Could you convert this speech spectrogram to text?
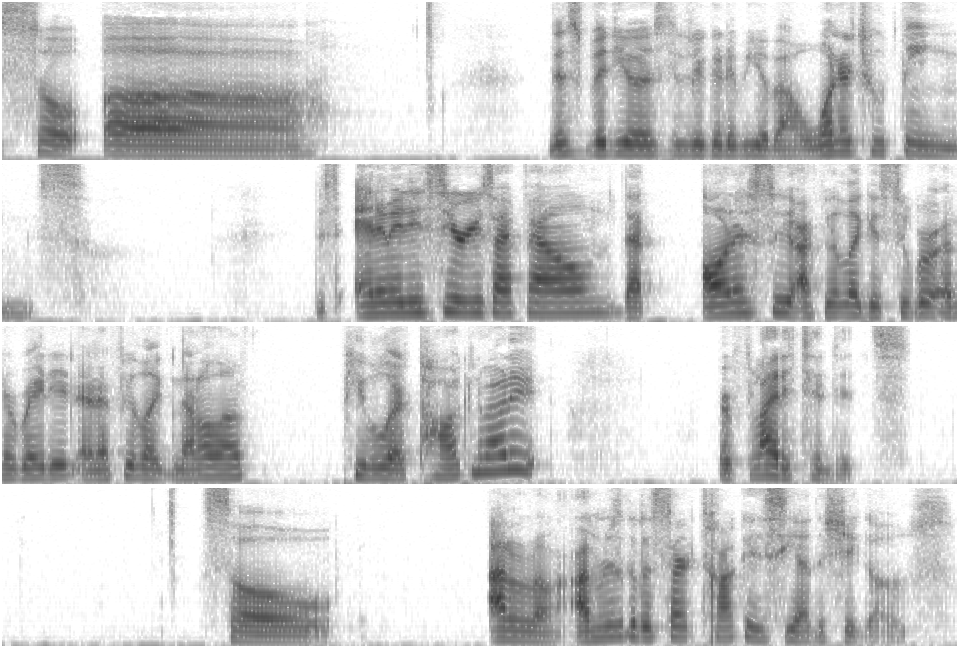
so uh this video is either gonna be about one or two themes. This animated series I found that honestly I feel like it's super underrated and I feel like not a lot of people are talking about it or flight attendants. So I don't know. I'm just gonna start talking and see how the shit goes.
